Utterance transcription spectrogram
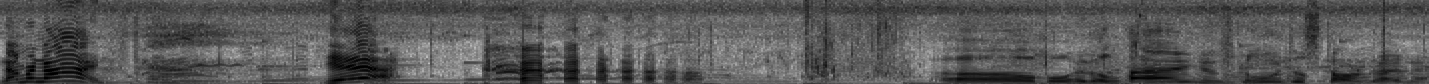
Number nine! Yeah! Oh boy, the line is going to start right now.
